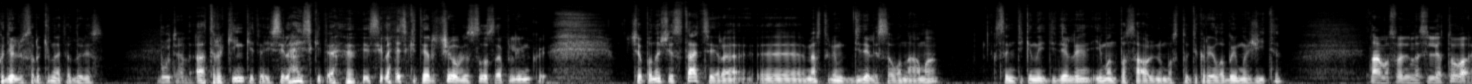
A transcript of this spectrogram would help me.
Kodėl jūs rakinate duris? Būtent. Atrakinkite, įsileiskite, įsileiskite arčiau visus aplinkui. Čia panašiai situacija yra. E, mes turim didelį savo namą, santykinai didelį, įmant pasauliniu mastu tikrai labai mažyti. Namas vadinasi Lietuva.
